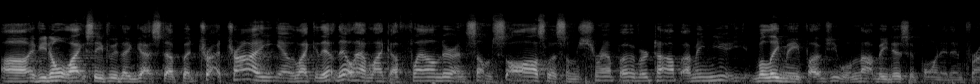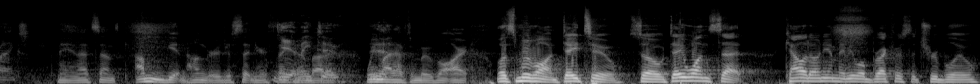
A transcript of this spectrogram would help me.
Uh, if you don't like seafood, they've got stuff. But try, try you know, like they'll, they'll have like a flounder and some sauce with some shrimp over top. I mean, you, believe me, folks, you will not be disappointed in Frank's. Man, that sounds. I'm getting hungry just sitting here thinking yeah, me about too. it. We Yeah. might have to move on. All right, let's move on. Day two. So day one set. Caledonia, maybe a little breakfast at True Blue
